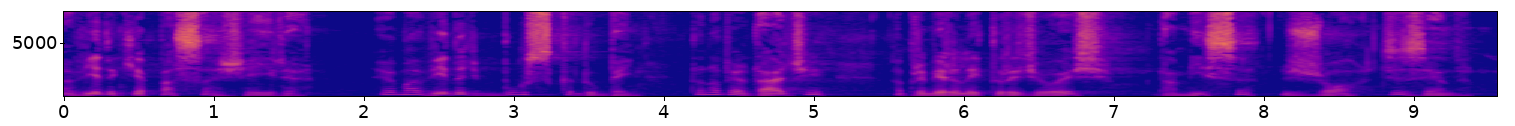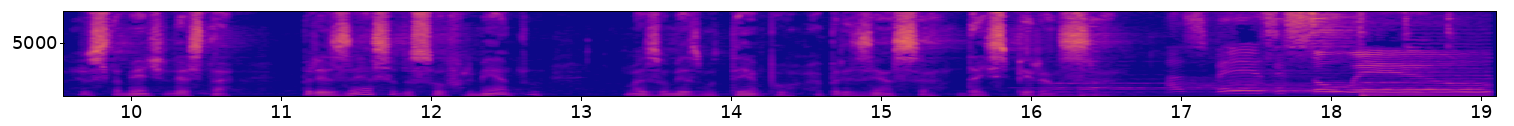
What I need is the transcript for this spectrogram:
a vida que é passageira, é uma vida de busca do bem. Então, na verdade, a primeira leitura de hoje da missa, Jó dizendo justamente desta presença do sofrimento mas ao mesmo tempo a presença da esperança. Às vezes sou eu,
